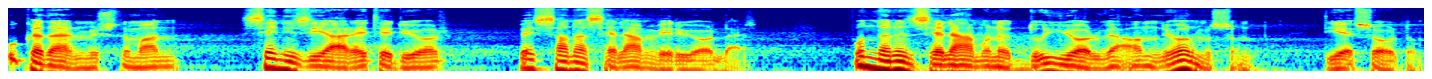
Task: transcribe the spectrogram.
bu kadar Müslüman seni ziyaret ediyor ve sana selam veriyorlar. Bunların selamını duyuyor ve anlıyor musun? diye sordum.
